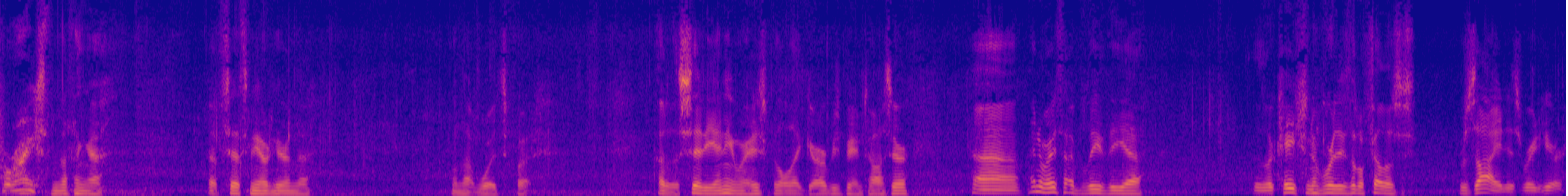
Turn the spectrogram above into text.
Christ, nothing uh, upsets me out here in the, well not woods, but out of the city anyways, with all that garbage being tossed there. Uh, anyways, I believe the, uh, the location of where these little fellows reside is right here.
